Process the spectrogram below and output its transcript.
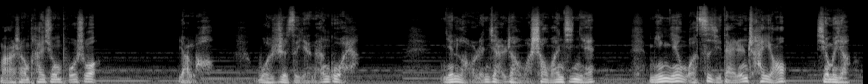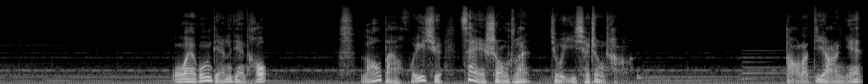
马上拍胸脯说：“杨老，我日子也难过呀，您老人家让我烧完今年，明年我自己带人拆窑，行不行？”我外公点了点头。老板回去再烧砖，就一切正常了。到了第二年，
